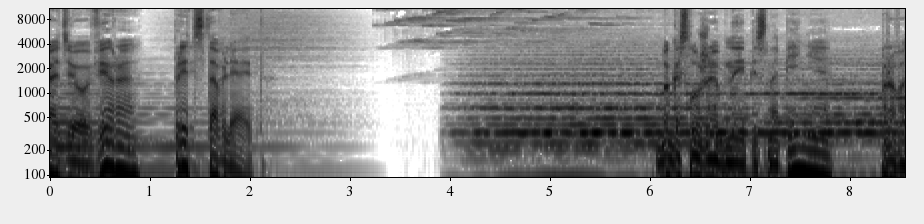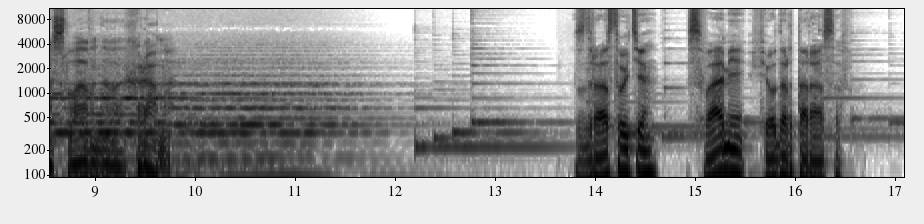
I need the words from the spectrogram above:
Радио «Вера» представляет Богослужебные песнопения православного храма Здравствуйте! С вами Федор Тарасов.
